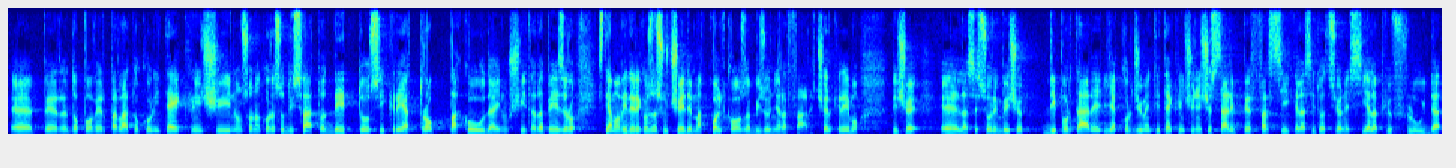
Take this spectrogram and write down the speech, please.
eh, per, dopo aver parlato con i tecnici, non sono ancora soddisfatto, ha detto si crea troppa coda in uscita da Pesaro, stiamo a vedere cosa succede ma qualcosa bisognerà fare, cercheremo dice eh, l'assessore invece di portare gli accorgimenti tecnici necessari per far sì che la situazione sia la più fluida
